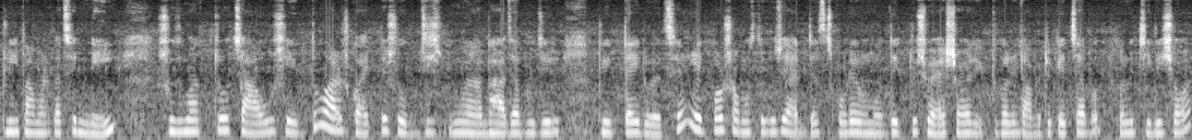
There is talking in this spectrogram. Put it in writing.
ক্লিপ আমার কাছে নেই। শুধুমাত্র চাউ সেদ্ধ আর কয়েকটা সবজি ভাজাভুজির ক্লিপটাই রয়েছে। এরপর সমস্ত কিছু অ্যাডজাস্ট করে ওর মধ্যে একটু সয়া সস একটুখানি টমেটো কেচাপ একটুখানি চিলি সস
